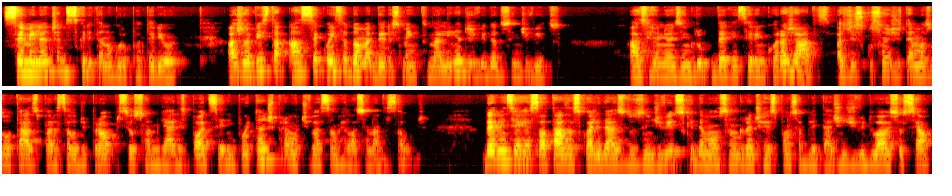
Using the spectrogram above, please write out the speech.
semelhante à descrita no grupo anterior, haja vista a sequência do amadurecimento na linha de vida dos indivíduos. As reuniões em grupo devem ser encorajadas. As discussões de temas voltados para a saúde própria e seus familiares podem ser importantes para a motivação relacionada à saúde. Devem ser ressaltadas as qualidades dos indivíduos que demonstram grande responsabilidade individual e social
